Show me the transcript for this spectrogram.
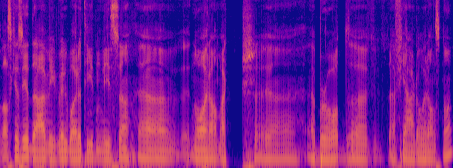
hva skal jeg si, Der vil vel bare tiden vise. Eh, nå har han vært eh, abroad. det er fjerde året hans nå.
